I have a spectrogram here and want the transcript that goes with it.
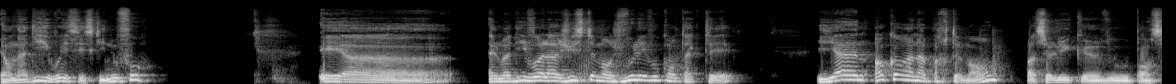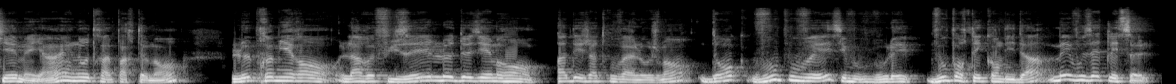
Et on a dit, oui, c'est ce qu'il nous faut. Et euh, elle m'a dit, voilà, justement, je voulais vous contacter. Il y a encore un appartement, pas celui que vous pensiez, mais il y a un autre appartement. Le premier rang l'a refusé, le deuxième rang a déjà trouvé un logement, donc vous pouvez, si vous voulez, vous porter candidat, mais vous êtes les seuls.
